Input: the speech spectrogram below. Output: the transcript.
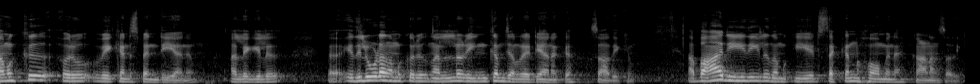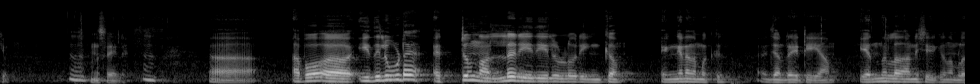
നമുക്ക് ഒരു വീക്കെൻഡ് സ്പെൻഡ് ചെയ്യാനും അല്ലെങ്കിൽ ഇതിലൂടെ നമുക്കൊരു നല്ലൊരു ഇൻകം ജനറേറ്റ് ചെയ്യാനൊക്കെ സാധിക്കും. അപ്പോൾ ആ രീതിയിൽ നമുക്ക് ഈ സെക്കൻഡ് ഹോമിനെ കാണാൻ സാധിക്കും. മനസ്സിലായില്ലേ? അപ്പോൾ ഇതിലൂടെ ഏറ്റവും നല്ല രീതിയിലുള്ള ഒരു ഇൻകം എങ്ങനെ നമുക്ക് ജനറേറ്റ് ചെയ്യാം എന്നുള്ളതാണ് ശരിക്കും നമ്മൾ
